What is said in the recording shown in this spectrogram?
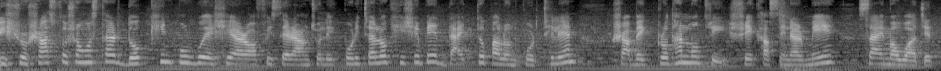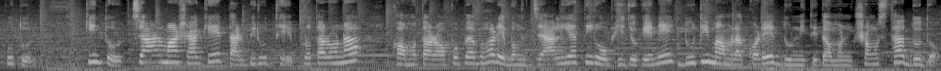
বিশ্ব স্বাস্থ্য সংস্থার দক্ষিণ পূর্ব এশিয়ার অফিসের আঞ্চলিক পরিচালক হিসেবে দায়িত্ব পালন করছিলেন সাবেক প্রধানমন্ত্রী শেখ হাসিনার মেয়ে সাইমা ওয়াজেদ পুতুল। কিন্তু চার মাস আগে তার বিরুদ্ধে প্রতারণা, ক্ষমতার অপব্যবহার এবং জালিয়াতির অভিযোগ এনে দুটি মামলা করে দুর্নীতি দমন সংস্থা দুদক।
